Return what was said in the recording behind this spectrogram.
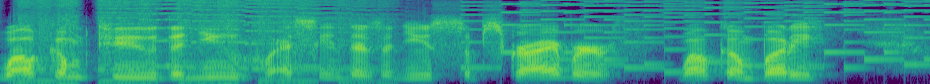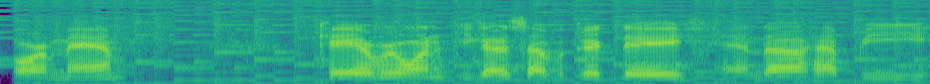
welcome to the new. I seen there's a new subscriber. Welcome, buddy, or ma'am. Okay, everyone. You guys have a good day, and uh, happy,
